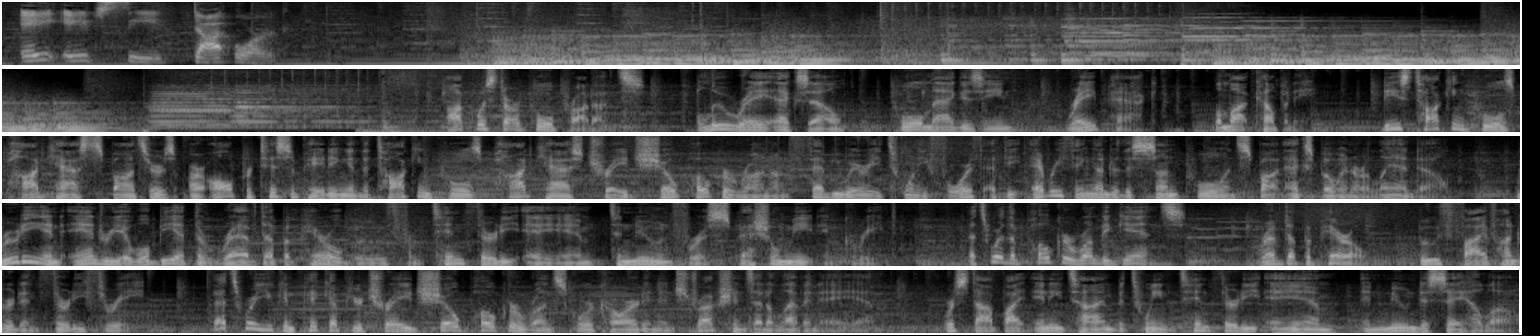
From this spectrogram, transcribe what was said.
Aquastar Pool Products, Blu ray XL, Pool Magazine, Raypak, LaMotte Company. These Talking Pools podcast sponsors are all participating in the Talking Pools podcast trade show poker run on February 24th at the Everything Under the Sun Pool and Spa Expo in Orlando. Rudy and Andrea will be at the Revved Up Apparel booth from 10:30 a.m. to noon for a special meet and greet. That's where the poker run begins. Revved Up Apparel, booth 533. That's where you can pick up your trade show poker run scorecard and instructions at 11 a.m. Or stop by anytime between 10:30 a.m. and noon to say hello.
